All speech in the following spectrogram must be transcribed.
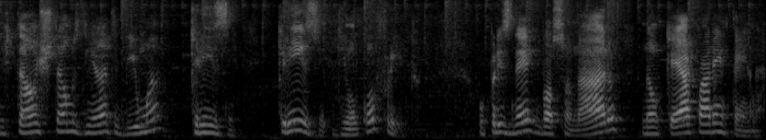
Então, estamos diante de uma crise, crise de um conflito. O presidente Bolsonaro não quer a quarentena.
